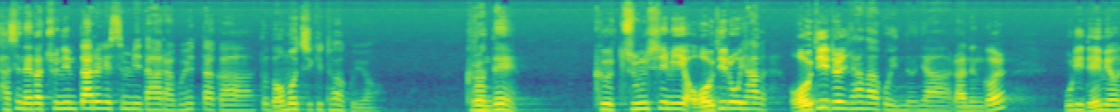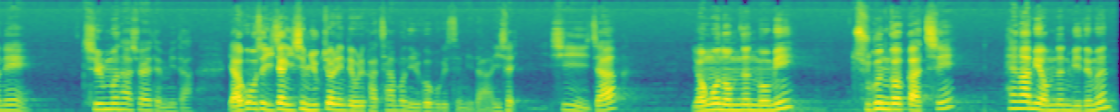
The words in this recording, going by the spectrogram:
다시 내가 주님 따르겠습니다라고 했다가 또 넘어지기도 하고요. 그런데 그 중심이 어디로 향 어디를 향하고 있느냐라는 걸 우리 내면에 질문하셔야 됩니다. 야고보서 2장 26절인데 우리 같이 한번 읽어 보겠습니다. 시작. 영혼 없는 몸이 죽은 것 같이 행함이 없는 믿음은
